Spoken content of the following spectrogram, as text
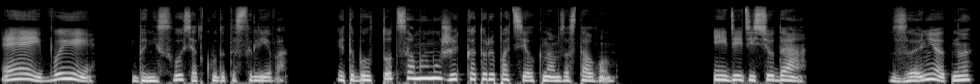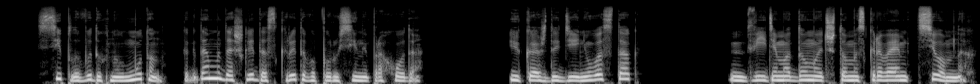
«Эй, вы!» — донеслось откуда-то слева. Это был тот самый мужик, который подсел к нам за столом. «Идите сюда!» «Занятно!» — сипло выдохнул Мутан, когда мы дошли до скрытого парусины прохода. «И каждый день у вас так?» «Видимо, думают, что мы скрываем темных.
